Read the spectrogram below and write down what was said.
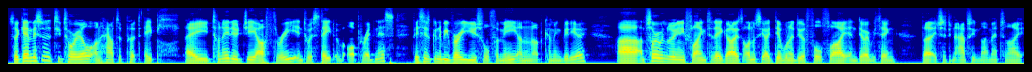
So again, this is a tutorial on how to put a, a Tornado GR3 into a state of op readiness. This is going to be very useful for me on an upcoming video. Uh, I'm sorry we're not doing any flying today guys, honestly I did want to do a full flight and do everything, but it's just been an absolute nightmare tonight.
